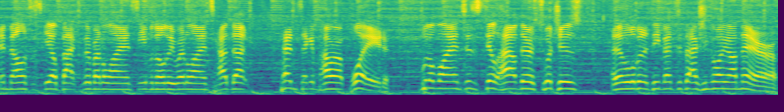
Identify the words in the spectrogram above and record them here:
and balance the scale back to the Red Alliance, even though the Red Alliance had that 10 second power up played. Blue Alliances still have their switches and a little bit of defensive action going on there.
